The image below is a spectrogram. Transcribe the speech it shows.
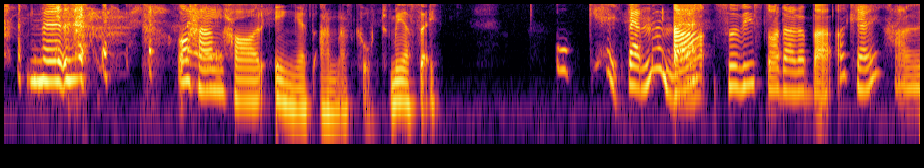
Nej. och han har inget annat kort med sig. Okej, spännande. Ja, så vi står där och bara, okej, how are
